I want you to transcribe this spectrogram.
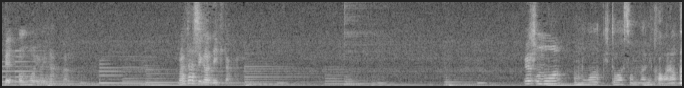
って思うようになったの。私ができたから。え思わん？思わん。人はそんなに変わらん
